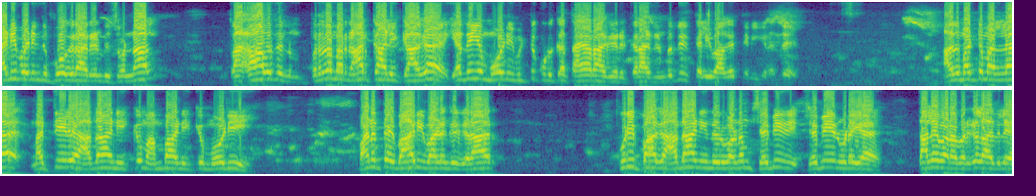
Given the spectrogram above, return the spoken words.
அடிபடிந்து போகிறார் என்று சொன்னால் அதாவது பிரதமர் நாற்காலிக்காக எதையும் மோடி விட்டு கொடுக்க தயாராக இருக்கிறார் என்பது தெளிவாக தெரிகிறது. அது மட்டுமல்ல மத்தியிலே அதானிக்கும் அம்பானிக்கும் மோடி பணத்தை வாரி வழங்குகிறார். குறிப்பாக அதானி நிறுவனம் செபி செபியினுடைய தலைவர் அவர்கள் அதில்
